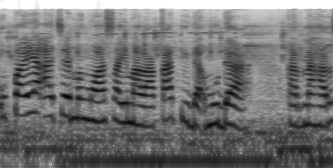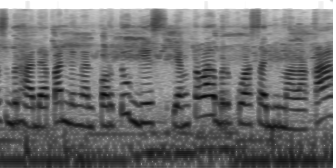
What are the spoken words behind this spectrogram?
upaya Aceh menguasai Malaka tidak mudah karena harus berhadapan dengan Portugis yang telah berkuasa di Malaka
